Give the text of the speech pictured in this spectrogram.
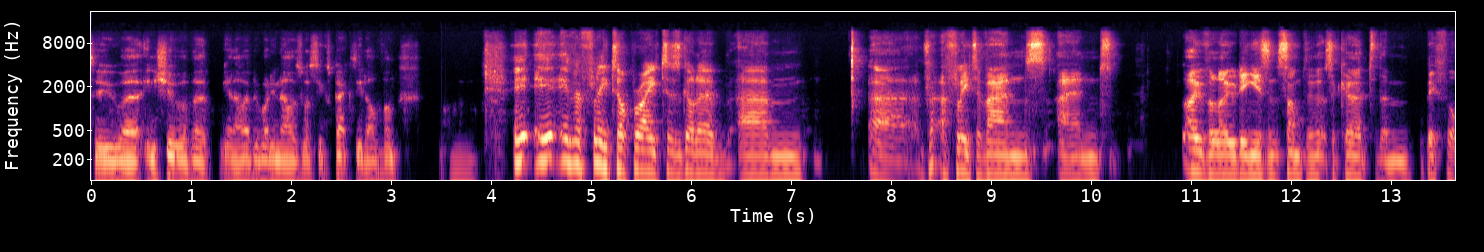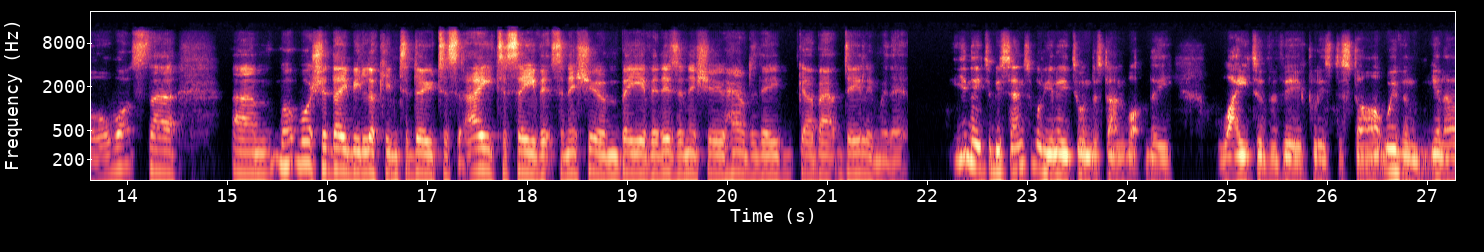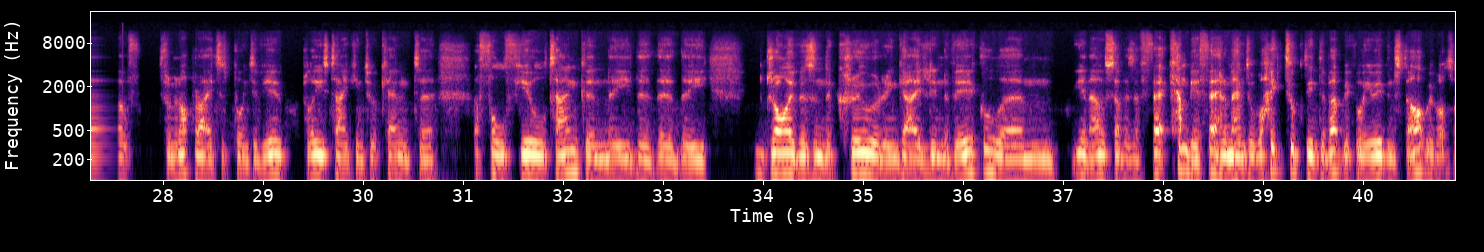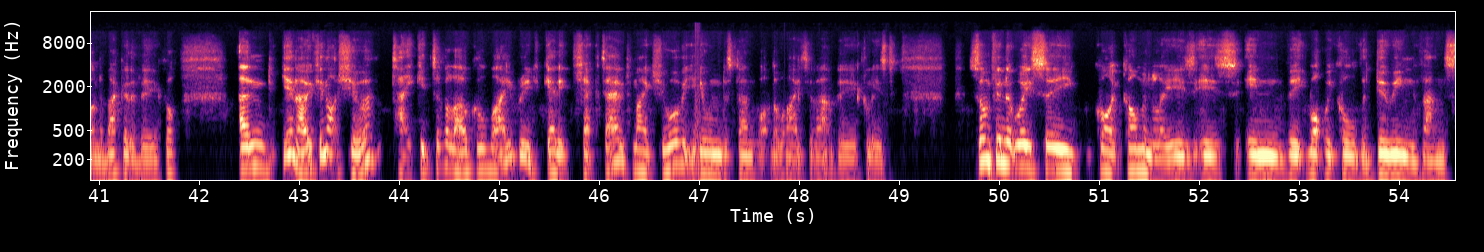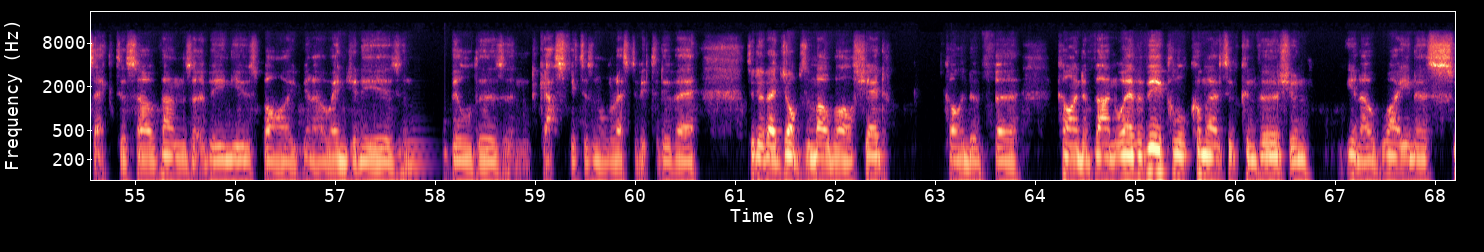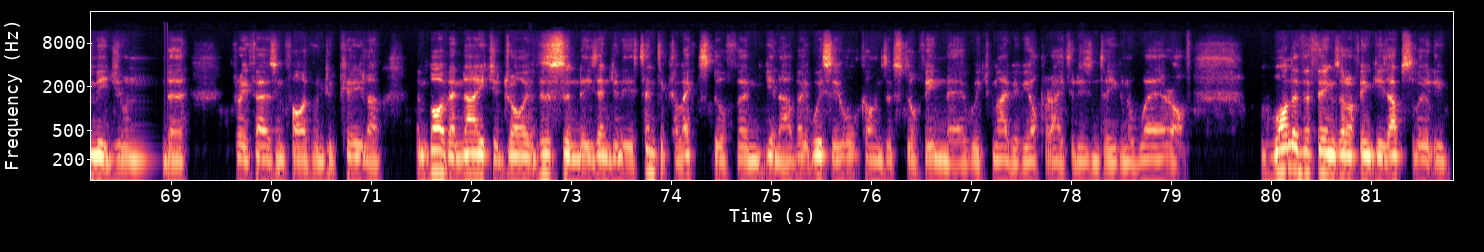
to uh, ensure that you know everybody knows what's expected of them. If a fleet operator's got a um, uh, a fleet of vans and overloading isn't something that's occurred to them before, what's the um, what, what should they be looking to do to a to see if it's an issue and b if it is an issue how do they go about dealing with it? You need to be sensible. You need to understand what the weight of the vehicle is to start with and you know from an operator's point of view please take into account a, a full fuel tank and the, the the, the drivers and the crew are engaged in the vehicle. Um, you know so there's a fair, can be a fair amount of weight tucked into that before you even start with what's on the back of the vehicle and you know, if you're not sure, take it to the local weighbridge, get it checked out, make sure that you understand what the weight of that vehicle is. Something that we see quite commonly is is in the what we call the doing van sector. So vans that are being used by you know engineers and builders and gas fitters and all the rest of it to do their to do their jobs. The mobile shed kind of uh, kind of van where the vehicle will come out of conversion, you know, weighing a smidge under 3,500 kilo. And by their nature, drivers and these engineers tend to collect stuff, and you know we see all kinds of stuff in there which maybe the operator isn't even aware of. one of the things that I think is absolutely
